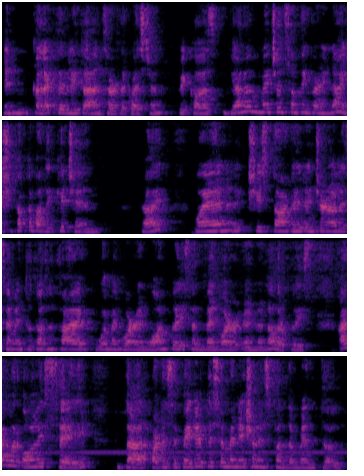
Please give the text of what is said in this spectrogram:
and collectively to answer the question because Diana mentioned something very nice. She talked about the kitchen, right? When she started in journalism in 2005, women were in one place and men were in another place. I would only say that participative dissemination is fundamental.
